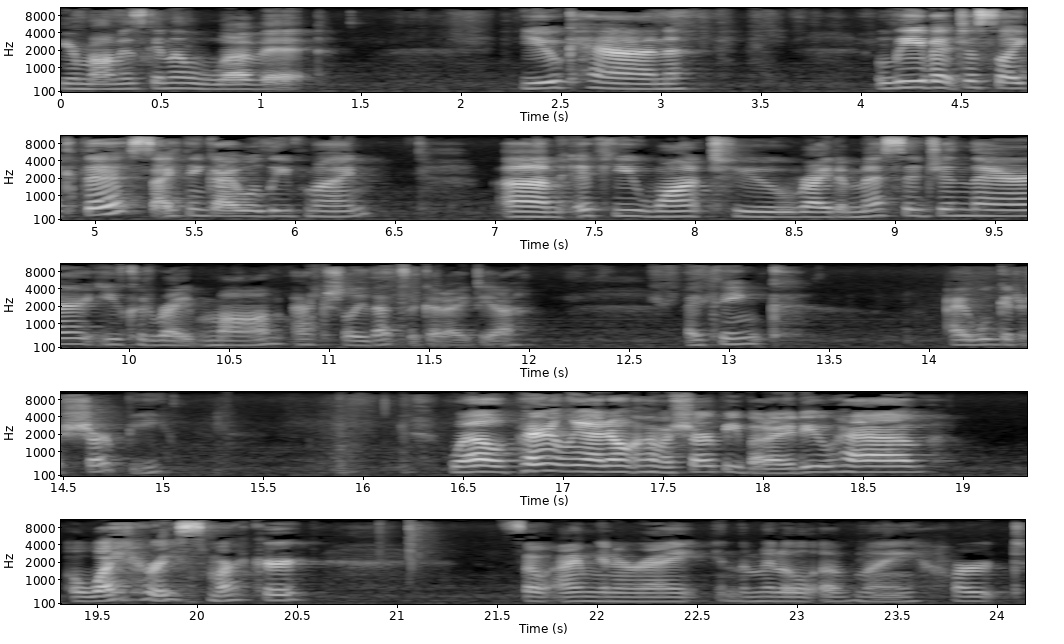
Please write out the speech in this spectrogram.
Your mom is gonna love it. You can leave it just like this. I think I will leave mine. Um, if you want to write a message in there, you could write mom. Actually, that's a good idea. I think I will get a Sharpie. Well, apparently I don't have a Sharpie, but I do have a white erase marker. So I'm gonna write in the middle of my heart,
